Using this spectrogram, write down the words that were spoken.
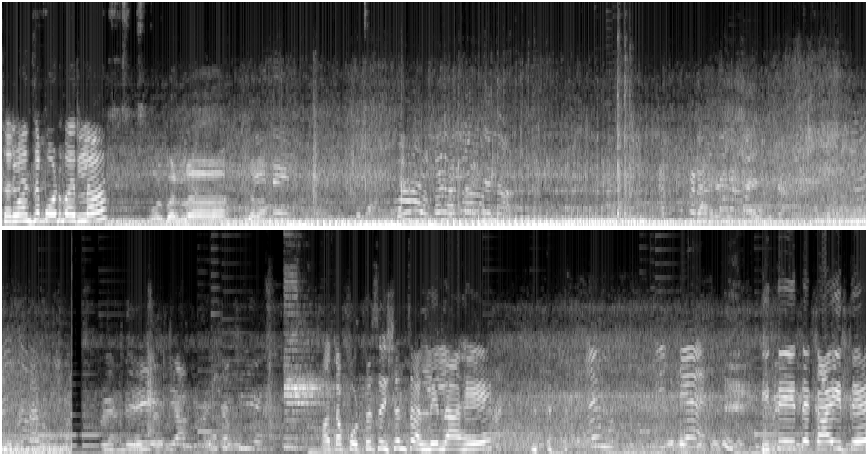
सर्वांचं पोट भरलं? पोट भरला. चला. आता फोटो सेशन चाललेलं आहे. इथे इथे काय इथे?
